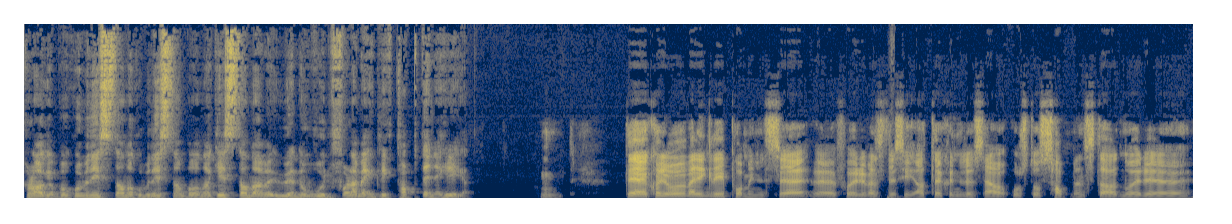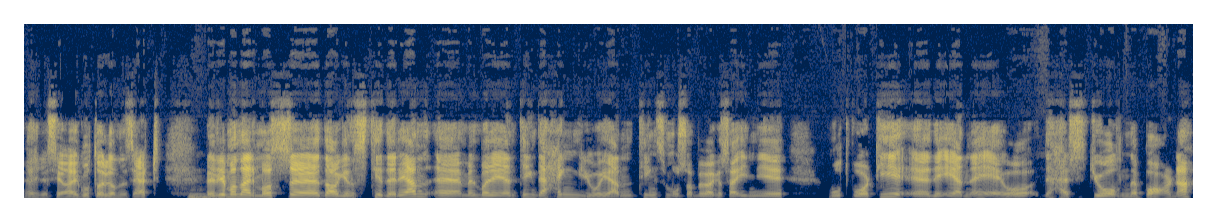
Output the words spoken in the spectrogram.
klager på kommunistene og kommunistene på anarkistene, og de er uenige om hvorfor de egentlig tapte denne krigen. Mm. Det kan jo være en grei påminnelse eh, for venstresida at det kan lønne seg å stå sammen da, når eh, høyresida er godt organisert. Mm. Men Vi må nærme oss eh, dagens tider igjen. Men bare én ting. Det henger jo igjen ting som også beveger seg inn i, mot vår tid. Det ene er jo det her stjålne barnet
